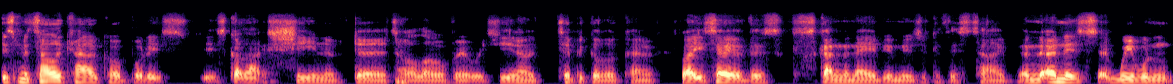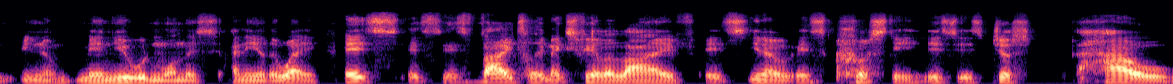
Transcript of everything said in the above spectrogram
it's metallic hardcore, but it's it's got that sheen of dirt all over it, which you know typical of kind of like you say of this Scandinavian music of this type. And and it's we wouldn't you know me and you wouldn't want this any other way. It's it's it's vital. It makes you feel alive. It's you know it's crusty. It's it's just how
